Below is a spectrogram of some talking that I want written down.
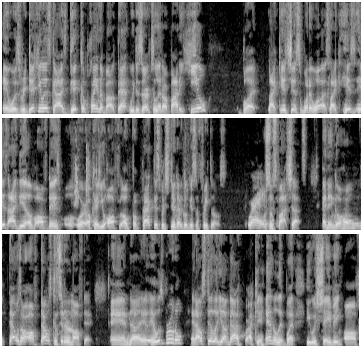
It was ridiculous. Guys did complain about that. We deserve to let our body heal but like it's just what it was. Like his his idea of off days were okay, you off from practice, but you still got to go get some free throws, right, or some spot shots, and then go home. Mm-hmm. That was our off. That was considered an off day, and mm-hmm. uh, it, it, was brutal. And I was still a young guy where I can handle it, but he was shaving off,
